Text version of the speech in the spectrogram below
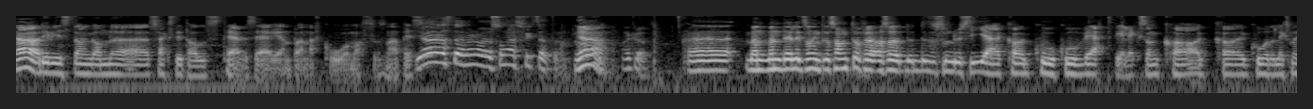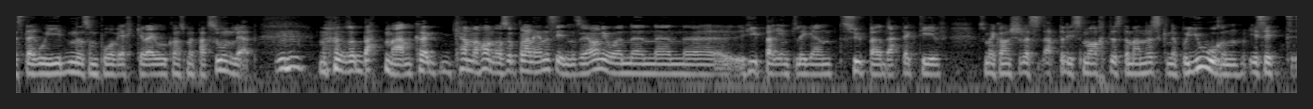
Ja, ja, de viste den gamle eh, 60-talls-TV-serien på NRK og masse sånn her piss. Ja, ja, stemmer. Det var sånn jeg fikk sett det. Ja. akkurat. Eh, men, men det er litt sånn interessant, da, for det, altså, det, som du sier, hva, hvor, hvor vet vi liksom hva, hva, hvor det liksom er steroidene som påvirker deg, og hva som er personlighet? Men altså, Batman, hvem er han? Altså, på den ene siden så er han jo en, en, en eh, hyperintelligent superdetektiv som er kanskje et av de smarteste menneskene på jorden i sitt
